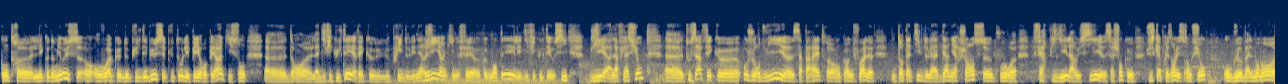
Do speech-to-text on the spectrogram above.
contre l'économie russe. On voit que depuis le début, c'est plutôt les pays européens qui sont dans la difficulté avec le prix de l'énergie hein, qui ne fait qu'augmenter, les difficultés aussi liées à l'inflation. tout ça fait que aujourd'hui, ça paraît être encore une fois une tentative de la dernière chance euh, pour euh, faire plier la Russie, euh, sachant que jusqu'à présent les sanctions ont globalement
